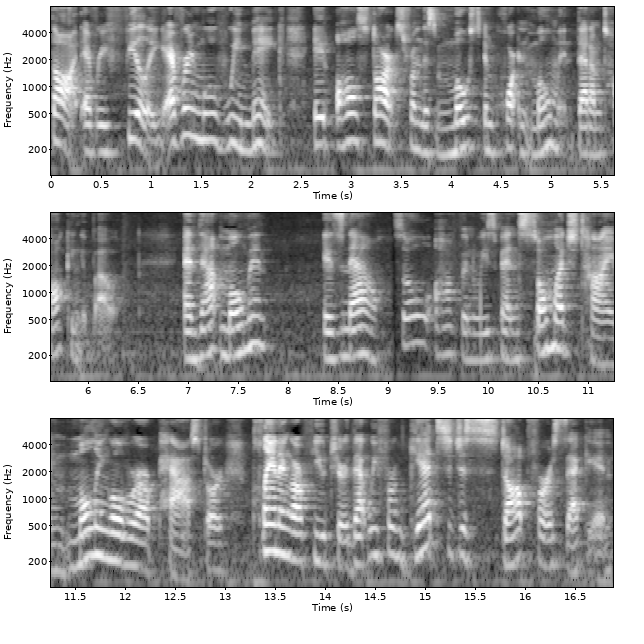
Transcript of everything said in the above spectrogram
thought, every feeling, every move we make, it all starts from this most important moment that I'm talking about. And that moment is now. So often we spend so much time mulling over our past or planning our future that we forget to just stop for a second.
